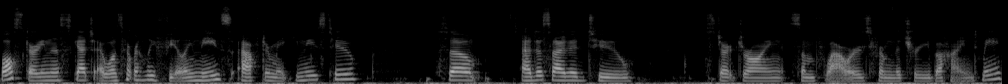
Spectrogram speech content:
while starting this sketch, I wasn't really feeling these after making these two. So I decided to start drawing some flowers from the tree behind me.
